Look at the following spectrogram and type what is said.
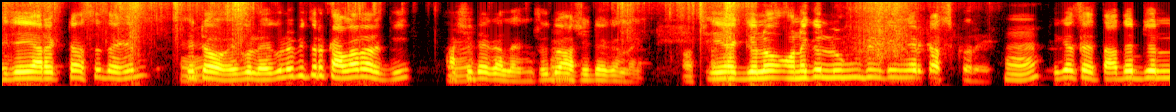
এই যে আরেকটা আছে দেখেন এটাও এগুলো এগুলোর ভিতরে কালার আর কি আশি টাকা লাইন শুধু আশি টাকা লাইন এই এক গেল অনেকে লুং বিল্ডিং এর কাজ করে। ঠিক আছে? তাদের জন্য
